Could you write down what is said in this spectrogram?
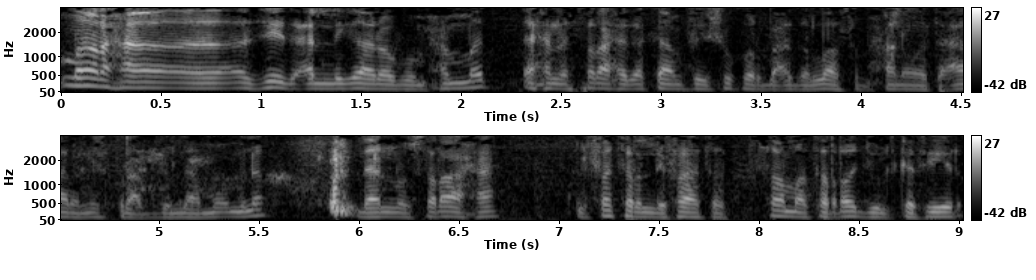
ما راح أزيد على اللي قاله أبو محمد. إحنا صراحة إذا كان في شكر بعد الله سبحانه وتعالى نشكر عبد الله مؤمنة لأنه صراحة الفترة اللي فاتت صمت الرجل كثير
